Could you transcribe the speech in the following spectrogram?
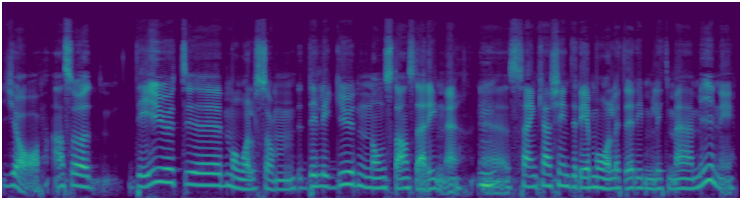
Ja, alltså det är ju ett eh, mål som, det ligger ju någonstans där inne. Mm. Eh, sen kanske inte det målet är rimligt med Mini.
